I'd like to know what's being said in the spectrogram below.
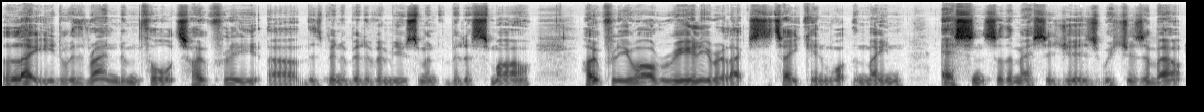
laid with random thoughts. Hopefully, uh, there's been a bit of amusement, a bit of smile. Hopefully, you are really relaxed to take in what the main essence of the message is, which is about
